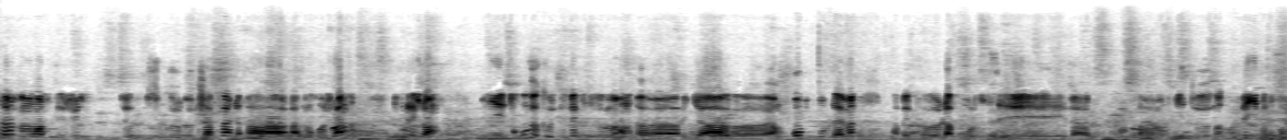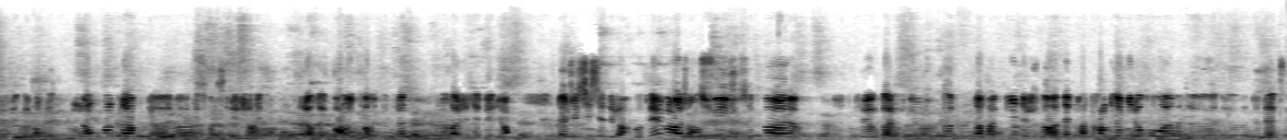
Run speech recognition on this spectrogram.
moi c'est juste ce que j'appelle à, à, nous rejoindre, tous les gens qui trouvent que effectivement euh, il y a euh, un gros problème avec euh, la police et la police de notre pays, parce qu'on fait comme non content de les gens leur réponse, ils portent plainte contre les rébellions. La justice est de leur côté, moi j'en suis, je sais pas, c'est un calcul rapide, je dois en être à 30 000 euros de, de, de dette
